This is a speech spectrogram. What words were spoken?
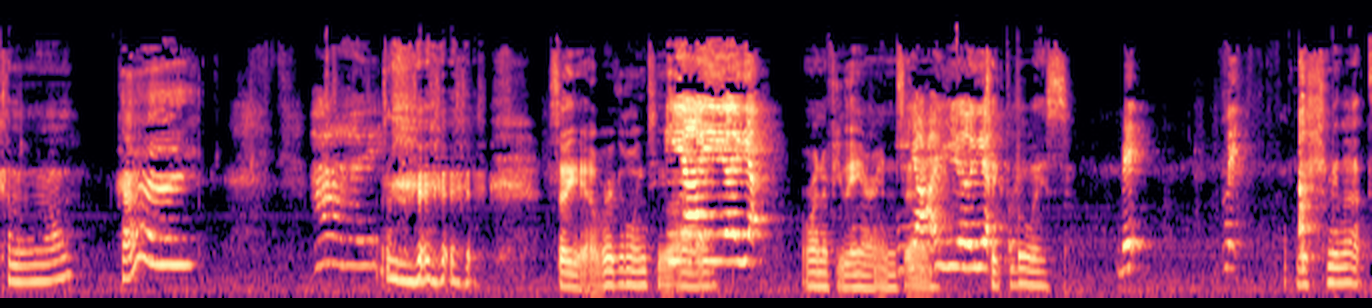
coming along. Hi. Hi. so yeah, we're going to Yeah, uh, yeah, yeah. run a few errands and Yeah, yeah, yeah. take the boys. Me, me, Wish me luck.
